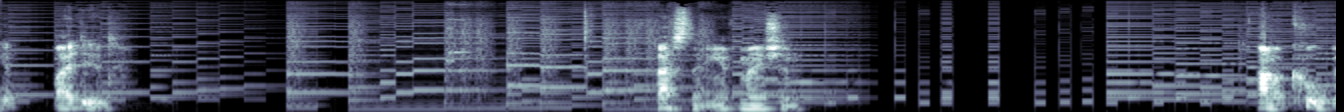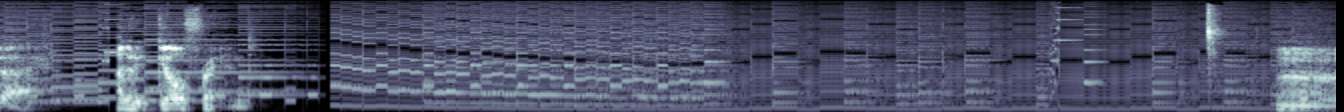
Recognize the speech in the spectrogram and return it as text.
Yep, I did. Fascinating information. I'm a cool guy. I got a girlfriend. Hmm.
